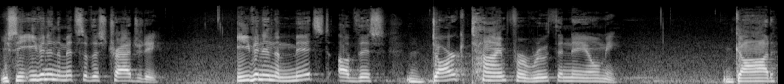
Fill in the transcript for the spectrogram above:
You see, even in the midst of this tragedy, even in the midst of this dark time for Ruth and Naomi, God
